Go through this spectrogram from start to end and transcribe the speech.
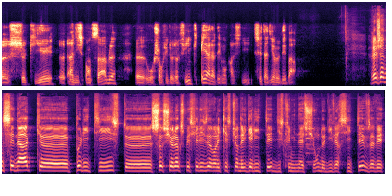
euh, ce qui est indispensable au champ philosophique et à la démocratie, c'est-à-dire le débat. Réjeanne Sénac, euh, politiste, euh, sociologue spécialisé dans les questions d'égalité, de discrimination, de diversité. Vous avez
